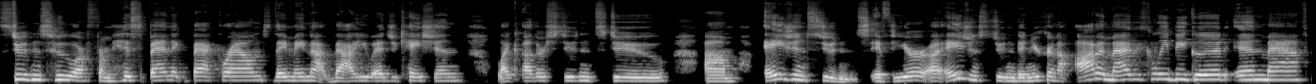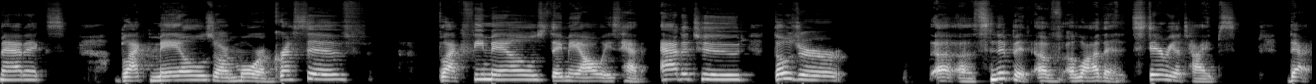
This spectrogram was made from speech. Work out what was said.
students who are from Hispanic backgrounds, they may not value education like other students do. Um, Asian students, if you're an Asian student, then you're going to automatically be good in mathematics. Black males are more aggressive. Black females, they may always have attitude. Those are a, a snippet of a lot of the stereotypes that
